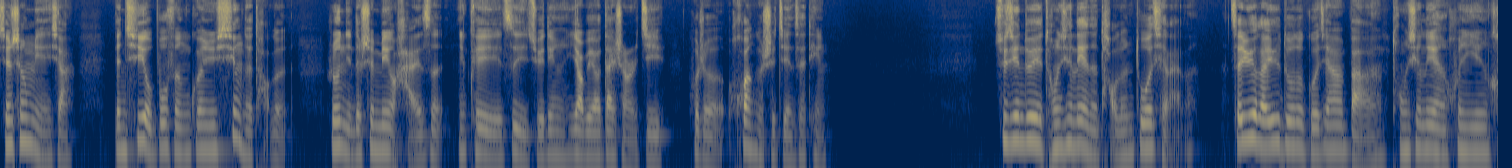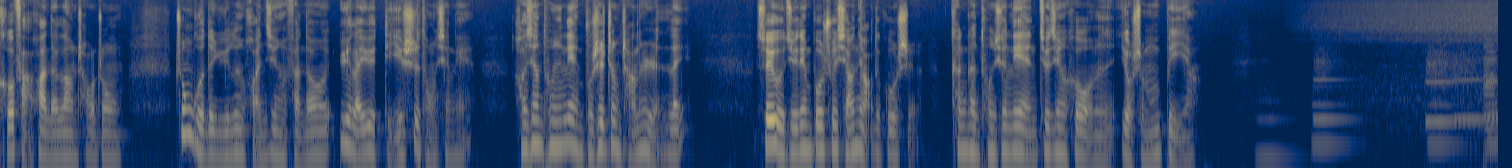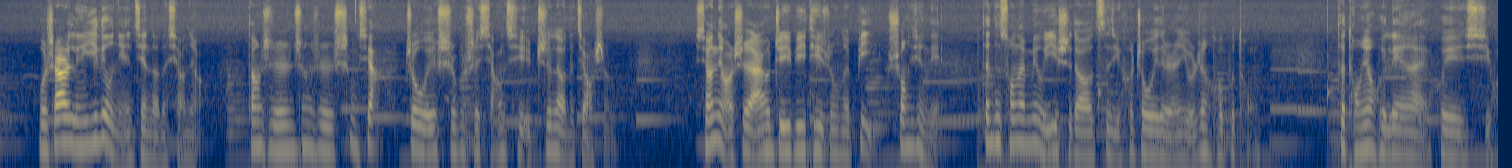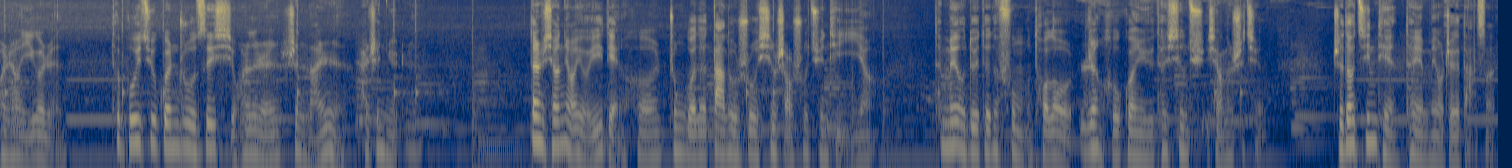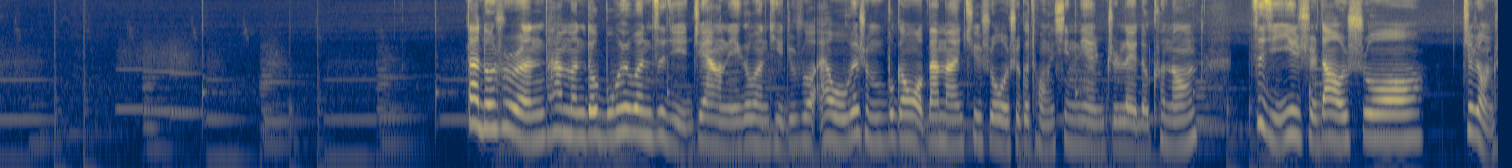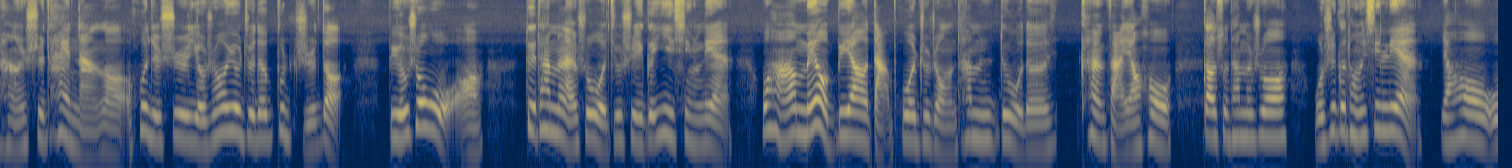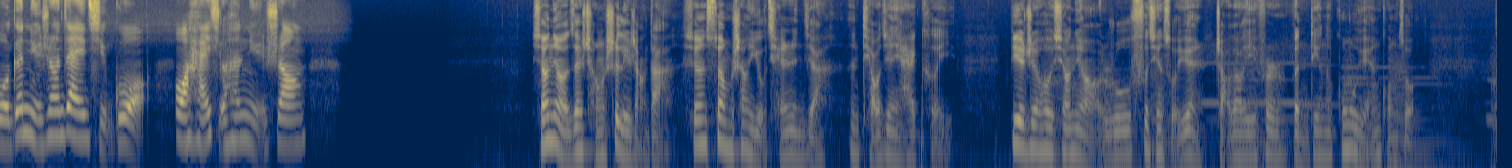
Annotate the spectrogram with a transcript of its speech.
先声明一下，本期有部分关于性的讨论。如果你的身边有孩子，你可以自己决定要不要戴上耳机，或者换个时间再听。最近对同性恋的讨论多起来了，在越来越多的国家把同性恋婚姻合法化的浪潮中，中国的舆论环境反倒越来越敌视同性恋，好像同性恋不是正常的人类。所以我决定播出小鸟的故事，看看同性恋究竟和我们有什么不一样。我是二零一六年见到的小鸟，当时正是盛夏，周围时不时响起知了的叫声。小鸟是 LGBT 中的 B 双性恋，但他从来没有意识到自己和周围的人有任何不同。他同样会恋爱，会喜欢上一个人，他不会去关注自己喜欢的人是男人还是女人。但是小鸟有一点和中国的大多数性少数群体一样，他没有对他的父母透露任何关于他性取向的事情，直到今天他也没有这个打算。大多数人他们都不会问自己这样的一个问题，就说：“哎，我为什么不跟我爸妈去说我是个同性恋之类的？”可能自己意识到说这种尝试太难了，或者是有时候又觉得不值得。比如说我对他们来说，我就是一个异性恋，我好像没有必要打破这种他们对我的看法，然后告诉他们说我是个同性恋，然后我跟女生在一起过，我还喜欢女生。小鸟在城市里长大，虽然算不上有钱人家，但条件也还可以。毕业之后，小鸟如父亲所愿，找到了一份稳定的公务员工作。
